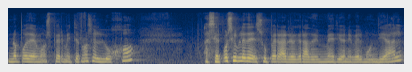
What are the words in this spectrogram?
no podemos permitirnos el lujo, a ser posible, de superar el grado y medio a nivel mundial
